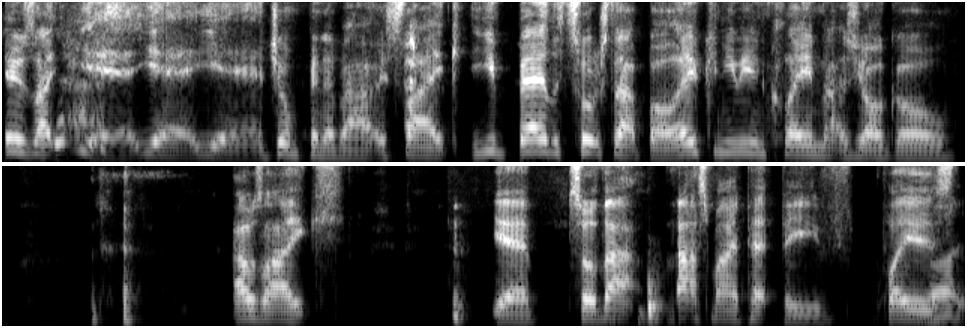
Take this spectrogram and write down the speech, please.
It was like yes. yeah, yeah, yeah, jumping about. It's like you barely touched that ball. How can you even claim that as your goal? I was like, yeah. So that that's my pet peeve players, right.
